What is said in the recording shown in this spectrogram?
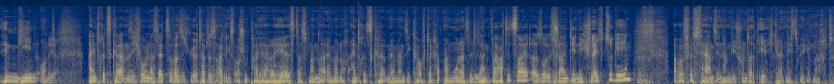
hingehen und. Eintrittskarten sich holen. Das letzte, was ich gehört habe, das ist allerdings auch schon ein paar Jahre her, ist, dass man da immer noch Eintrittskarten, wenn man sie kauft, da hat man monatelang Wartezeit. Also es scheint denen nicht schlecht zu gehen. Aber fürs Fernsehen haben die schon seit Ewigkeit nichts mehr gemacht.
